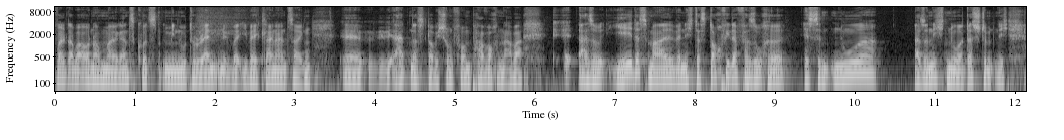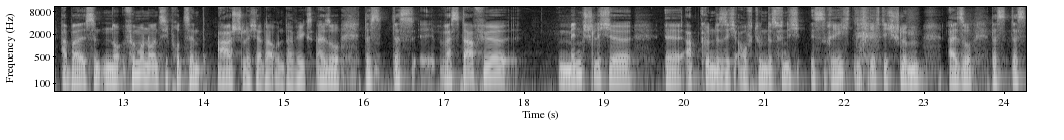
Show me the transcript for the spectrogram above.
wollte aber auch noch mal ganz kurz eine Minute ranten über eBay Kleinanzeigen. Äh, wir hatten das, glaube ich, schon vor ein paar Wochen, aber äh, also jedes Mal, wenn ich das doch wieder versuche, es sind nur, also nicht nur, das stimmt nicht, aber es sind no- 95% Arschlöcher da unterwegs. Also das, das, was dafür menschliche äh, Abgründe sich auftun, das finde ich ist richtig, richtig schlimm. Also, das, das,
